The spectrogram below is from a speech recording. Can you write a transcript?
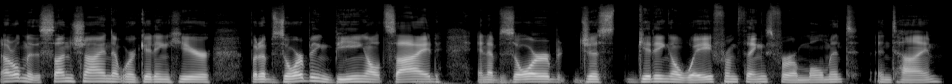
not only the sunshine that we're getting here, but absorbing being outside and absorb just getting away from things for a moment in time,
